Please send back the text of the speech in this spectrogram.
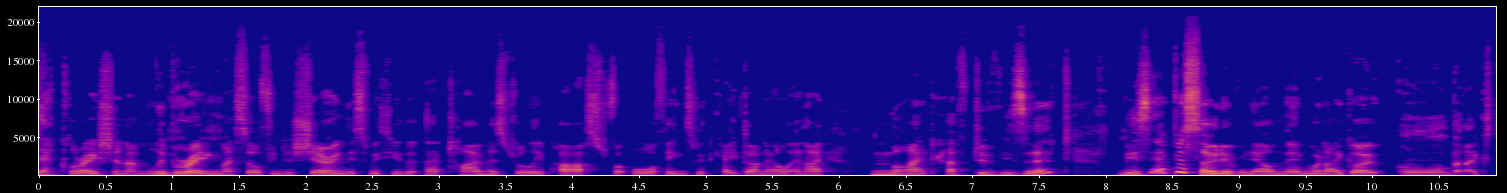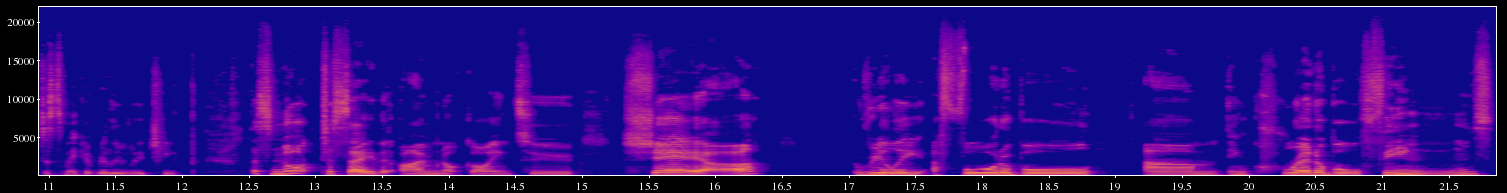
declaration. I'm liberating myself into sharing this with you. That that time has truly passed for all things with Kate Darnell, and I might have to visit this episode every now and then when I go, oh, but I could just make it really, really cheap. That's not to say that I'm not going to share really affordable um, incredible things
